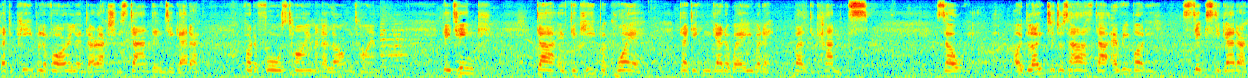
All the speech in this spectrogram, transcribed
that the people of Ireland are actually standing together for the first time in a long time. They think that if they keep it quiet that they can get away with it. Well, they can't. So I'd like to just ask that everybody sticks together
